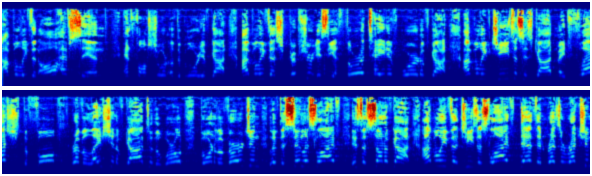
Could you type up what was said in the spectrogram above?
I believe that all have sinned and fall short of the glory of God. I believe that Scripture is the authoritative Word of God. I believe Jesus is God made flesh, the full revelation of God to the world, born of a virgin, lived a sinless life, is the Son of God. I believe that Jesus' life, death, and resurrection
